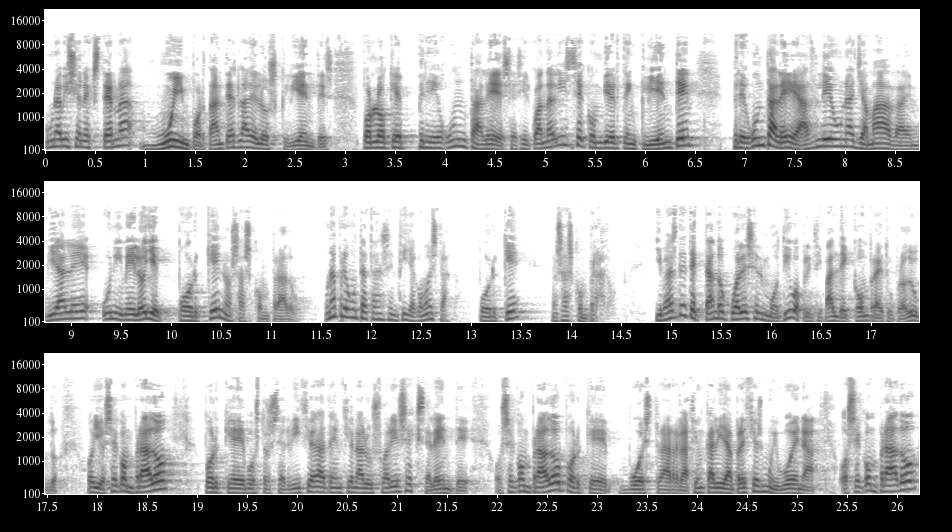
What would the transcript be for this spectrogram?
una visión externa muy importante es la de los clientes. Por lo que pregúntale, es decir, cuando alguien se convierte en cliente, pregúntale, hazle una llamada, envíale un email, oye, ¿por qué nos has comprado? Una pregunta tan sencilla como esta, ¿por qué nos has comprado? Y vas detectando cuál es el motivo principal de compra de tu producto. Oye, os he comprado porque vuestro servicio de atención al usuario es excelente. Os he comprado porque vuestra relación calidad-precio es muy buena. Os he comprado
